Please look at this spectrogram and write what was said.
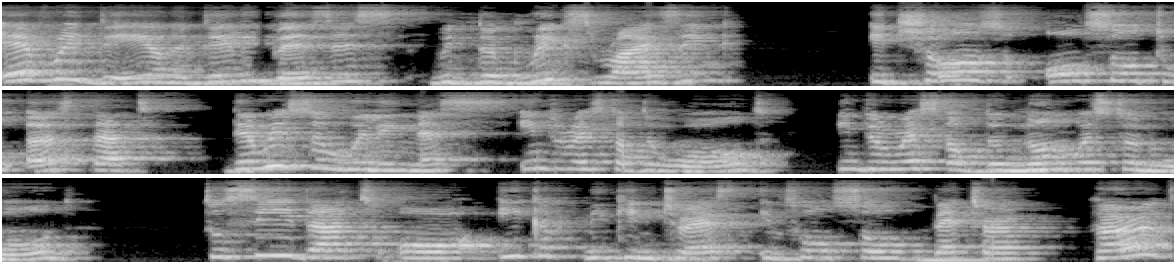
every day on a daily basis, with the BRICS rising, it shows also to us that there is a willingness in the rest of the world, in the rest of the non Western world, to see that our economic interest is also better heard,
